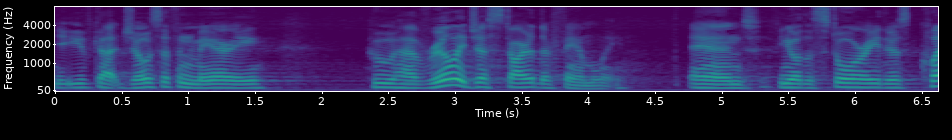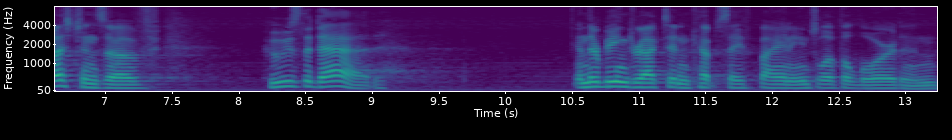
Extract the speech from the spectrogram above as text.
You've got Joseph and Mary, who have really just started their family. And if you know the story, there's questions of who's the dad? And they're being directed and kept safe by an angel of the Lord. And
